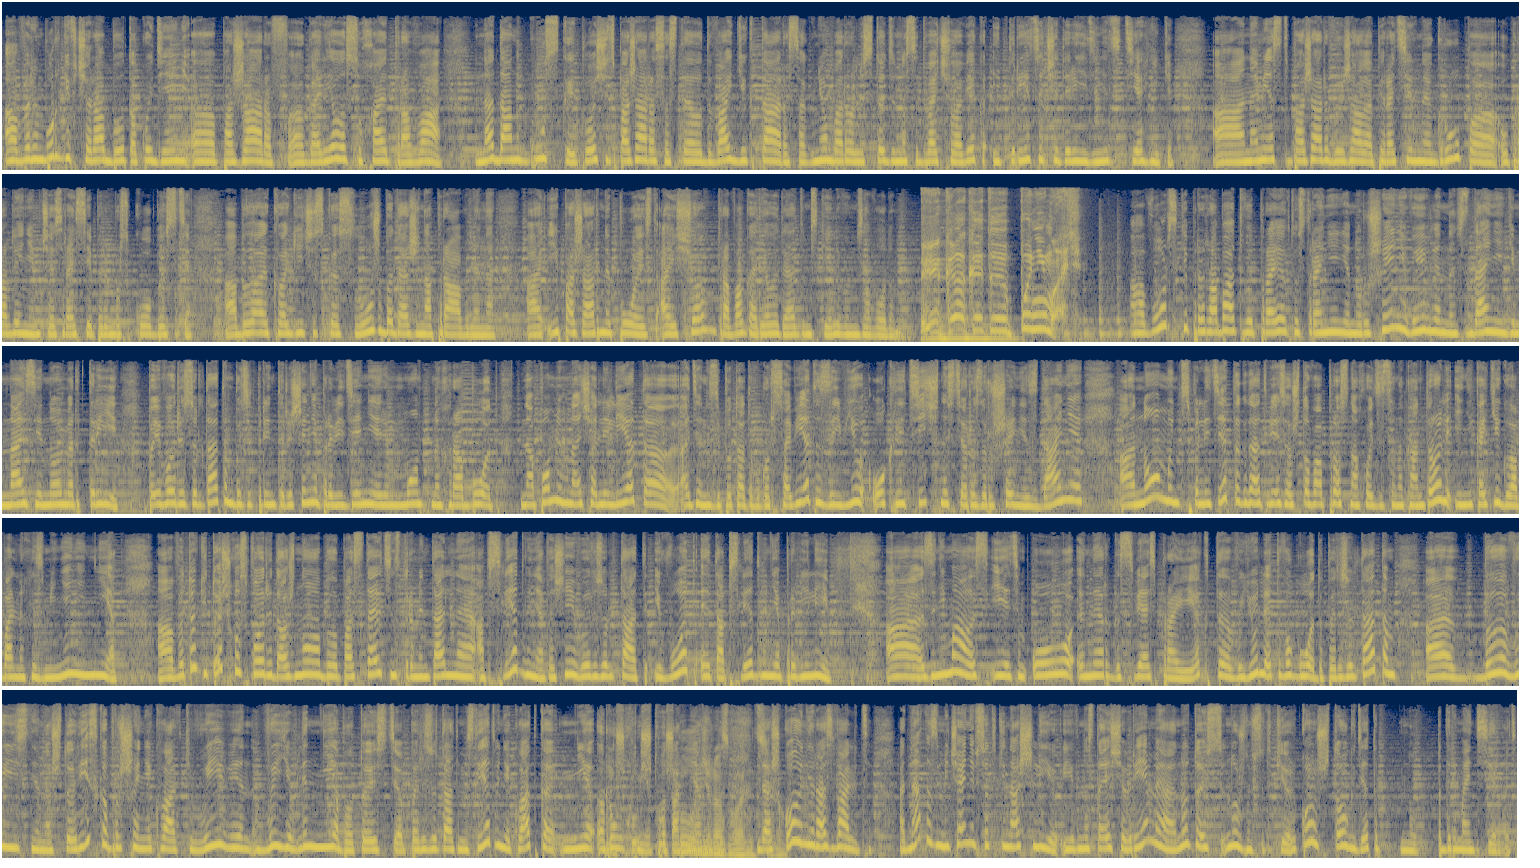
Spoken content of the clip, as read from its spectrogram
А в Оренбурге вчера был такой день э, пожаров. Э, горела сухая трава. На Дангусской площадь пожара составила 2 гектара. С огнем боролись 192 человека и 34 единицы техники. А на место пожара выезжала оперативная группа управления МЧС России по Оренбургской области. А была экологическая служба даже направлена. А, и пожарный поезд. А еще трава горела рядом с гелевым заводом. И как это понимать? А в Орске прорабатывают проект устранения нарушений, выявленных в здании гимназии номер 3. По его результатам будет принято решение проведения ремонтных работ. Напомним, в начале лета один из депутатов Горсовета заявил о критичности разрушения здания, а, но муниципалитет тогда ответил, что вопрос находится на контроле и никаких глобальных изменений нет. А в итоге точку в споре должно было поставить инструментальное обследование, а точнее его результаты. И вот это обследование провели. А, занималась и этим ООО энергосвязь проект в июле этого года. По результатам а, было выяснено, что риск обрушения кладки выявлен, выявлен не был. То есть по результатам исследования кладка не Ну, рухнет. шко- вот так школа не неожиданно. развалится. Да, школа не развалится. Однако замечания все-таки нашли. И в настоящее время, ну, то есть нужно все-таки кое-что где-то ну, подремонтировать.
